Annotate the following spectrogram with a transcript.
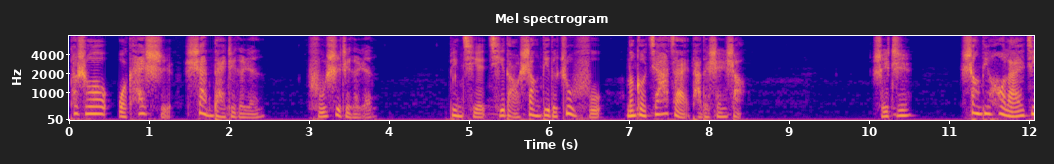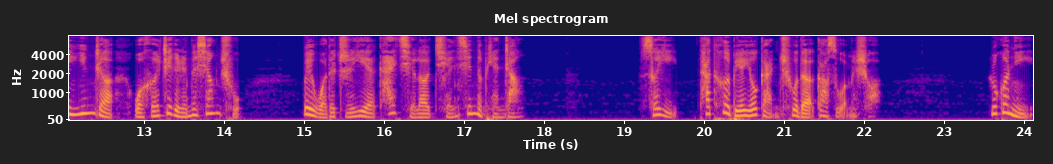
他说：“我开始善待这个人，服侍这个人，并且祈祷上帝的祝福能够加在他的身上。”谁知，上帝后来竟因着我和这个人的相处，为我的职业开启了全新的篇章。所以他特别有感触的告诉我们说：“如果你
